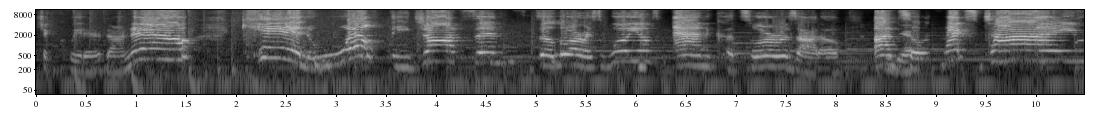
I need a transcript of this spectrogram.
Chiquita Darnell, Ken Wealthy Johnson, Dolores Williams, and Couture Rosado. Until next time,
